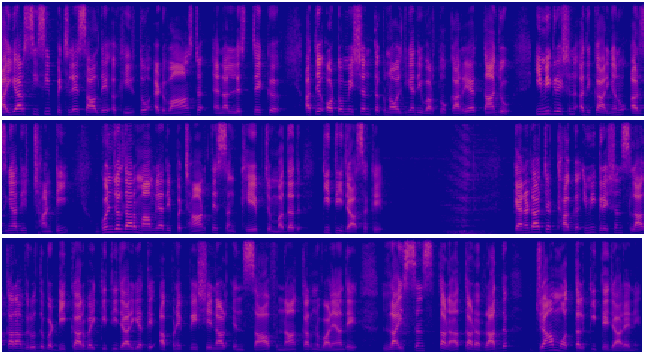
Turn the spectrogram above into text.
ਆਈਆਰਸੀਸੀ ਪਿਛਲੇ ਸਾਲ ਦੇ ਅਖੀਰ ਤੋਂ ਐਡਵਾਂਸਡ ਐਨਾਲਿਸਟਿਕ ਅਤੇ ਆਟੋਮੇਸ਼ਨ ਤਕਨਾਲੋਜੀਆਂ ਦੀ ਵਰਤੋਂ ਕਰ ਰਿਹਾ ਹੈ, ਤਾਂ ਜੋ ਇਮੀਗ੍ਰੇਸ਼ਨ ਅਧਿਕਾਰੀਆਂ ਨੂੰ ਅਰਜ਼ੀਆਂ ਦੀ ਛਾਂਟੀ, ਗੁੰਝਲਦਾਰ ਮਾਮਲਿਆਂ ਦੀ ਪਛਾਣ ਤੇ ਸੰਖੇਪ 'ਚ ਮਦਦ ਕੀਤੀ ਜਾ ਸਕੇ। ਕੈਨੇਡਾ 'ਚ ਠੱਗ ਇਮੀਗ੍ਰੇਸ਼ਨ ਸਲਾਹਕਾਰਾਂ ਵਿਰੁੱਧ ਵੱਡੀ ਕਾਰਵਾਈ ਕੀਤੀ ਜਾ ਰਹੀ ਹੈ ਤੇ ਆਪਣੇ ਪੇਸ਼ੇ ਨਾਲ ਇਨਸਾਫ ਨਾ ਕਰਨ ਵਾਲਿਆਂ ਦੇ ਲਾਇਸੈਂਸ ਧੜਾ ਧੜ ਰੱਦ ਜਾਂ ਮੁਅੱਤਲ ਕੀਤੇ ਜਾ ਰਹੇ ਨੇ।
